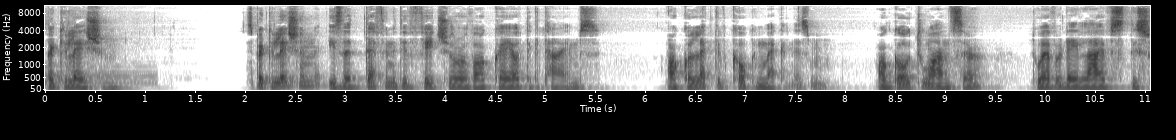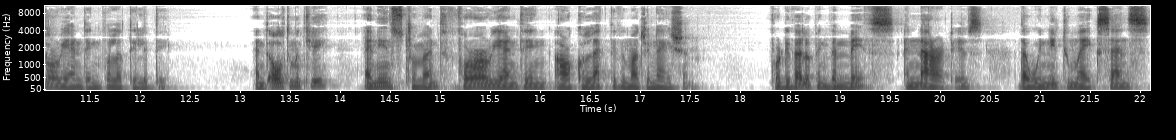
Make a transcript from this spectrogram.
Speculation Speculation is a definitive feature of our chaotic times, our collective coping mechanism, our go to answer to everyday life's disorienting volatility, and ultimately an instrument for orienting our collective imagination, for developing the myths and narratives that we need to make sense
